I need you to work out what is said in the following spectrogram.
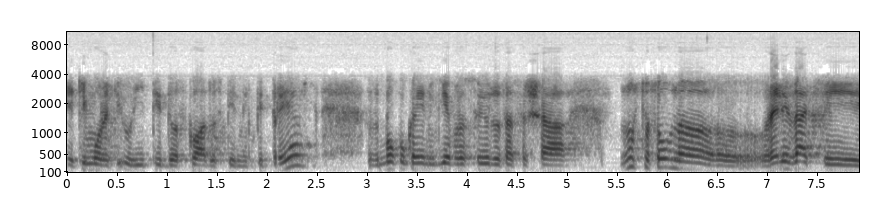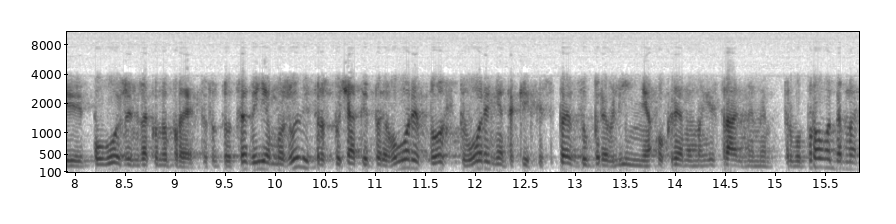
які можуть увійти до складу спільних підприємств з боку країн Євросоюзу та США. Ну, стосовно е, реалізації положень законопроекту, тобто це дає можливість розпочати переговори про створення таких спецуправління окремо магістральними трубопроводами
